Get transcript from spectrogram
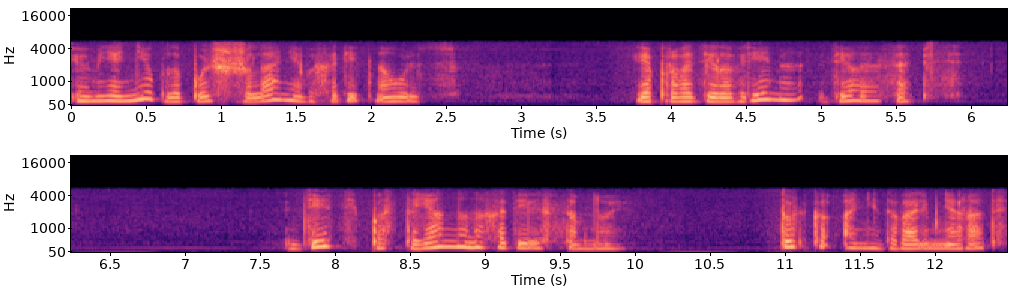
и у меня не было больше желания выходить на улицу. Я проводила время, делая записи. Дети постоянно находились со мной. Только они давали мне радость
